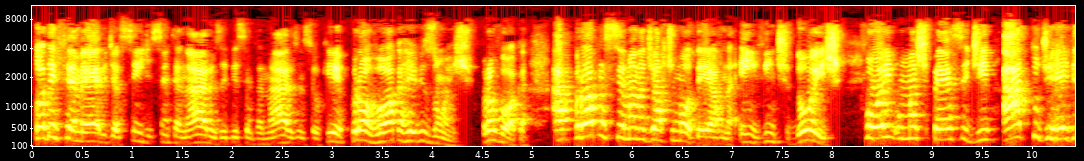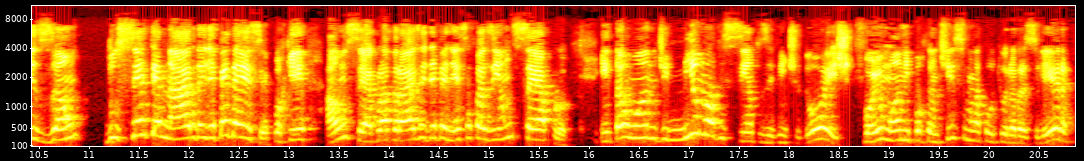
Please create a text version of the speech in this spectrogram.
toda efeméride assim de centenários e bicentenários, não sei o quê, provoca revisões. Provoca. A própria Semana de Arte Moderna, em 22, foi uma espécie de ato de revisão do centenário da independência, porque há um século atrás a independência fazia um século. Então, o ano de 1922 foi um ano importantíssimo na cultura brasileira,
